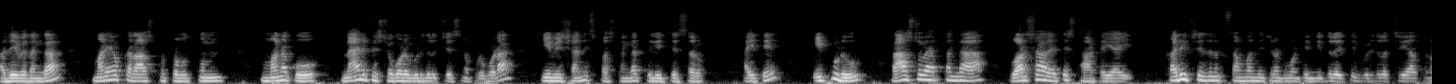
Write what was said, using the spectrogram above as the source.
అదేవిధంగా మన యొక్క రాష్ట్ర ప్రభుత్వం మనకు మేనిఫెస్టో కూడా విడుదల చేసినప్పుడు కూడా ఈ విషయాన్ని స్పష్టంగా తెలియజేశారు అయితే ఇప్పుడు రాష్ట్ర వ్యాప్తంగా వర్షాలు అయితే స్టార్ట్ అయ్యాయి. ఖరీఫ్ సీజన్కి సంబంధించినటువంటి నిధులు అయితే విడుదల చేయాల్సిన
